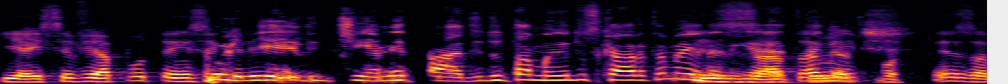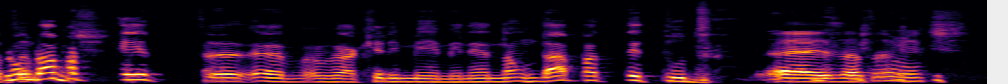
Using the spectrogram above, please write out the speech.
E aí você vê a potência Porque que ele. ele tinha metade do tamanho dos caras também, né? Ninguém- Exatamente. entendeu? Tipo, Exatamente. Não dá pra ter é, aquele meme, né? Não dá pra ter tudo. É, exatamente.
